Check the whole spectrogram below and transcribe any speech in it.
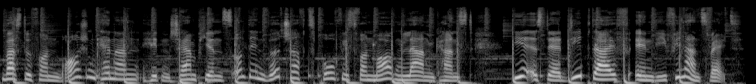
Was du von Branchenkennern, Hidden Champions und den Wirtschaftsprofis von morgen lernen kannst, hier ist der Deep Dive in die Finanzwelt.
